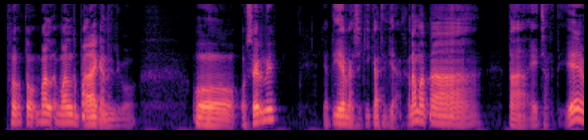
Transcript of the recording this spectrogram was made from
Το, το, μάλλον, το παράκανε λίγο ο, ο Σέρνη γιατί έβγαζε εκεί κάτι διαγράμματα τα HRTF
